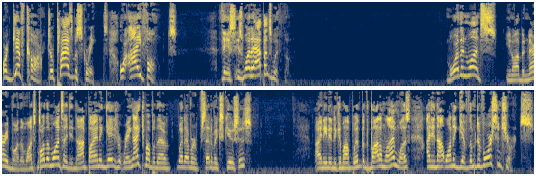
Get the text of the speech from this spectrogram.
Or gift cards. Or plasma screens. Or iPhones. This is what happens with them. More than once. You know, I've been married more than once. More than once, I did not buy an engagement ring. I came up with a whatever set of excuses. I needed to come up with, but the bottom line was I did not want to give them divorce insurance.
